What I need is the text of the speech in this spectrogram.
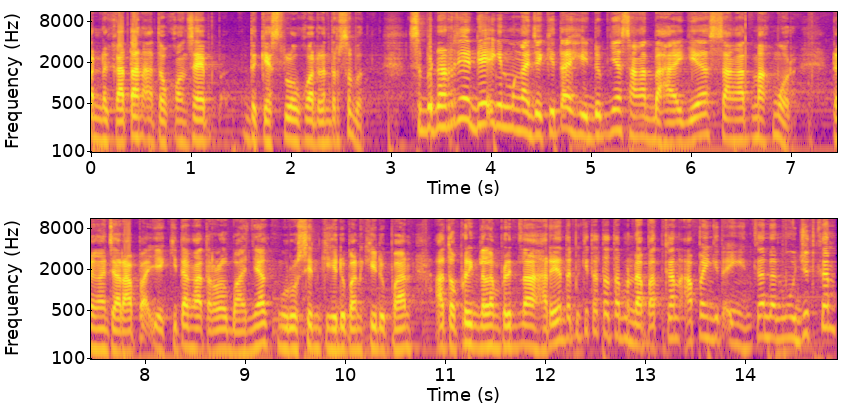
pendekatan atau konsep the cash flow quadrant tersebut. Sebenarnya dia ingin mengajak kita hidupnya sangat bahagia, sangat makmur. Dengan cara apa? Ya kita nggak terlalu banyak ngurusin kehidupan-kehidupan atau perintilan-perintilan harian, tapi kita tetap mendapatkan apa yang kita inginkan dan mewujudkan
